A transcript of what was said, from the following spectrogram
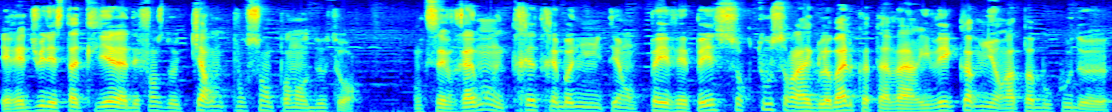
et réduit les stats liées à la défense de 40% pendant deux tours. Donc c'est vraiment une très très bonne unité en PvP, surtout sur la globale quand elle va arriver, comme il n'y aura pas beaucoup de,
